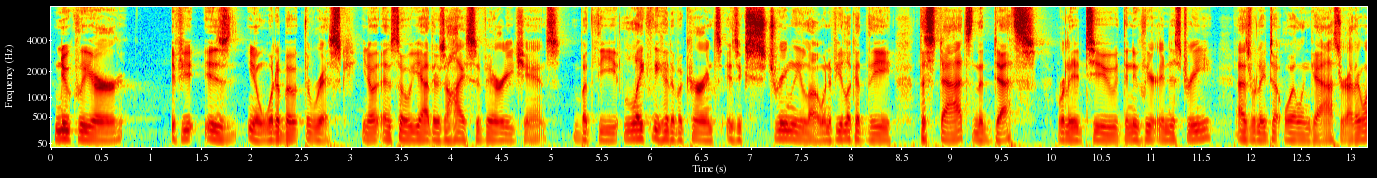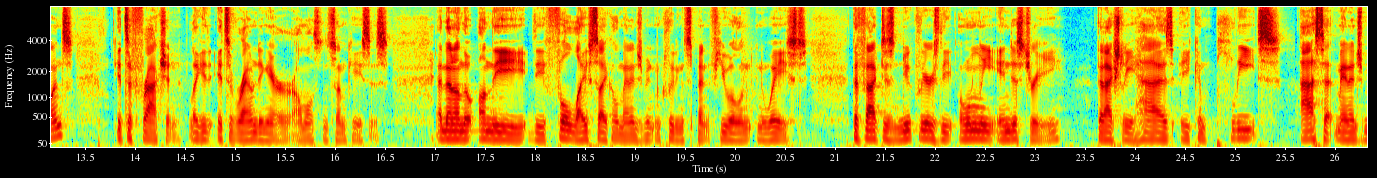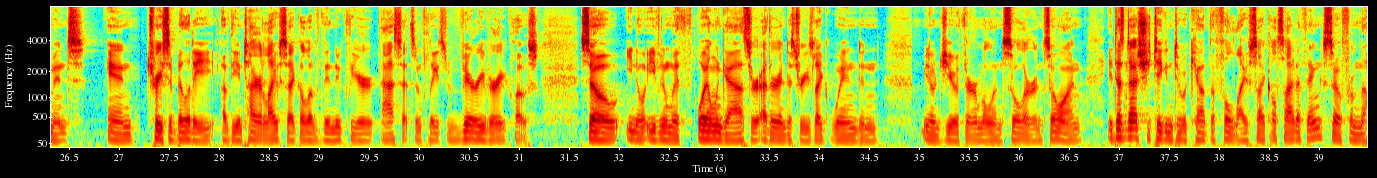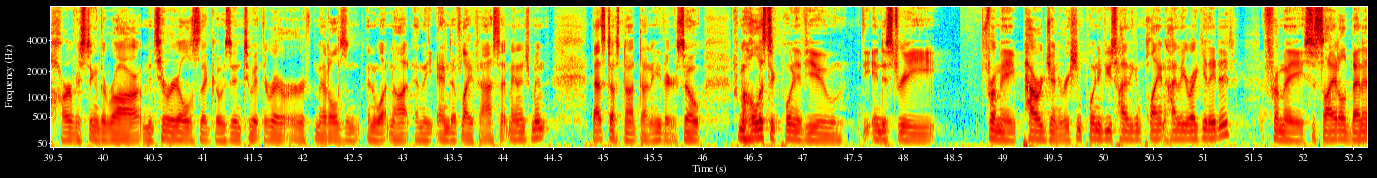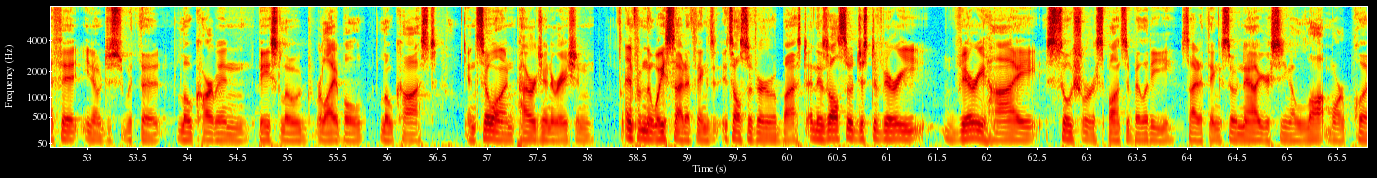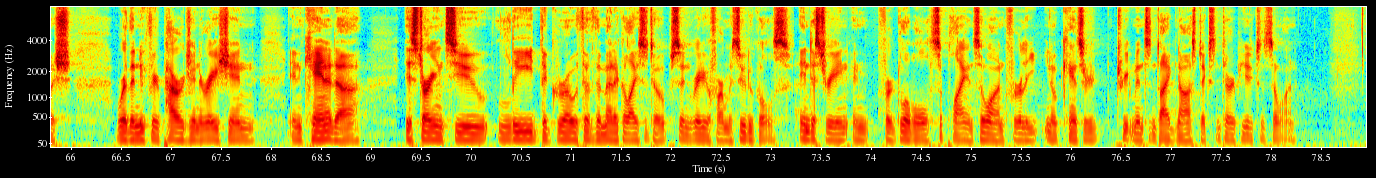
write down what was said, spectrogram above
nuclear if you is you know what about the risk? You know and so yeah there's a high severity chance but the likelihood of occurrence is extremely low. And if you look at the the stats and the deaths related to the nuclear industry as related to oil and gas or other ones it's a fraction. Like it, it's a rounding error almost in some cases. And then on the on the the full life cycle management including spent fuel and, and waste the fact is nuclear is the only industry that actually has a complete asset management and traceability of the entire life cycle of the nuclear assets and fleets very, very close. So, you know, even with oil and gas or other industries like wind and, you know, geothermal and solar and so on, it doesn't actually take into account the full life cycle side of things. So from the harvesting of the raw materials that goes into it, the rare earth metals and, and whatnot, and the end of life asset management, that stuff's not done either. So from a holistic point of view, the industry from a power generation point of view is highly compliant, highly regulated. From a societal benefit, you know, just with the low carbon, base load, reliable, low cost, and so on, power generation. And from the waste side of things, it's also very robust. And there's also just a very, very high social responsibility side of things. So now you're seeing a lot more push where the nuclear power generation in Canada is starting to lead the growth of the medical isotopes and radiopharmaceuticals industry and, and for global supply and so on for you know cancer treatments and diagnostics and therapeutics and so on.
